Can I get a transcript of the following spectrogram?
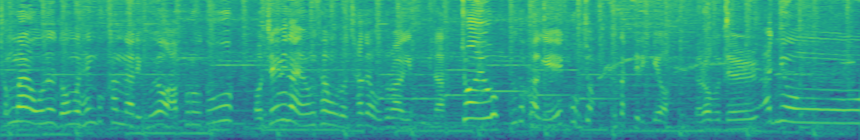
정말 오늘 너무 행복한 날이고요. 앞으로도 어, 재미난 영상으로 찾아오도록 하겠습니다. 좋아요, 구독하기 꼭 좀 부탁드릴게요. 여러분들 안녕.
